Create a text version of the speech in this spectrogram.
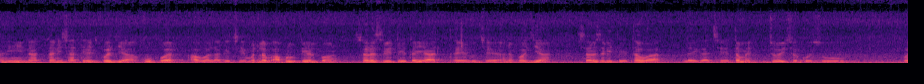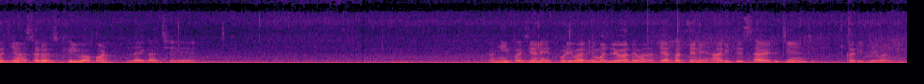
અહીં નાસ્તાની સાથે જ ભજીયા ઉપર આવવા લાગે છે. મતલબ આપણું તેલ પણ સરસ રીતે તૈયાર થયેલું છે અને ભજીયા સરસ રીતે થવા લાગ્યા છે. તમે જોઈ શકો છો. ભજીયા સરસ ખીલવા પણ લાગ્યા છે. અહીં ભજીયાને થોડી વાર એમ જ રહેવા દેવાના. ત્યારબાદ તેને આ રીતે સાઈડ ચેન્જ કરી દેવાની.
